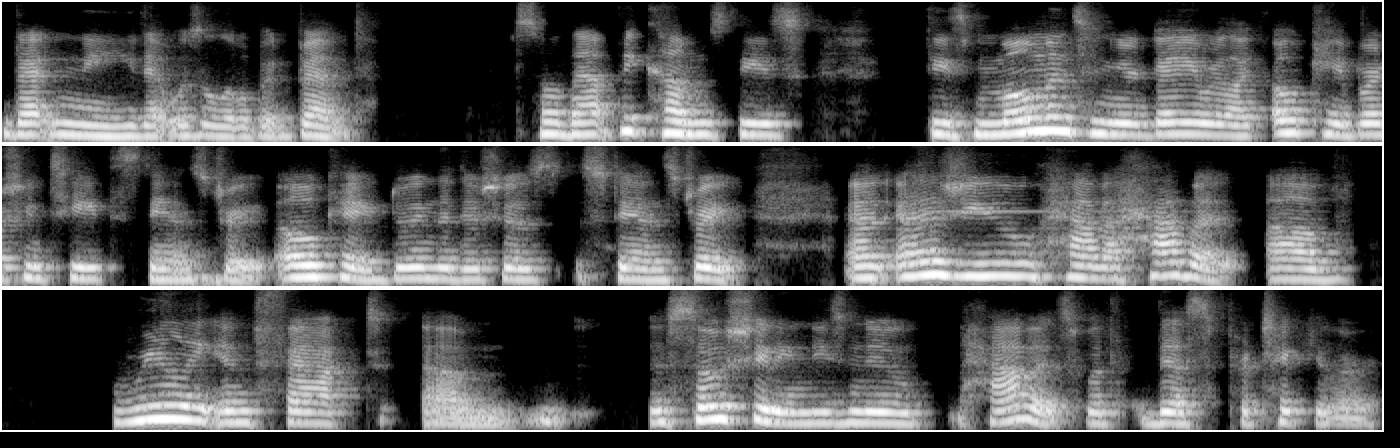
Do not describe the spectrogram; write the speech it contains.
that knee that was a little bit bent. So that becomes these these moments in your day where like, okay, brushing teeth, stand straight. Okay, doing the dishes, stand straight. And as you have a habit of really, in fact, um, associating these new habits with this particular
